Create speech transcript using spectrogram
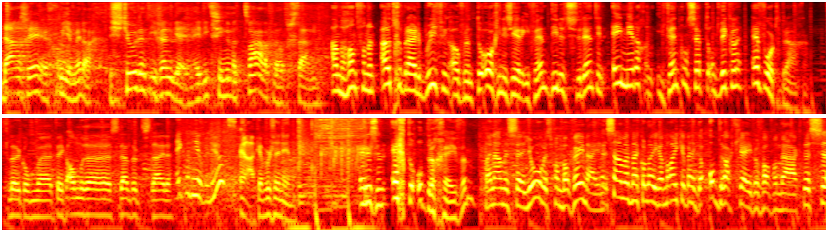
Dames en heren, goedemiddag. De Student Event Game, editie nummer 12 wel te verstaan. Aan de hand van een uitgebreide briefing over een te organiseren event dienen de studenten in één middag een eventconcept te ontwikkelen en voor te dragen. Het is leuk om uh, tegen andere studenten ook te strijden. Ik ben heel benieuwd. Ja, ik heb er zin in. Er is een echte opdrachtgever. Mijn naam is uh, Joris van Bovemei. Samen met mijn collega Maaike ben ik de opdrachtgever van vandaag. Dus uh,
